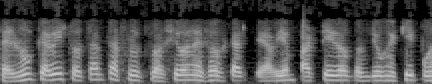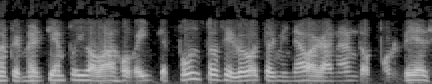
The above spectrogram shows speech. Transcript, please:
Pero nunca he visto tantas fluctuaciones, Oscar, que habían partidos donde un equipo en el primer tiempo iba abajo 20 puntos y luego terminaba ganando por 10.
